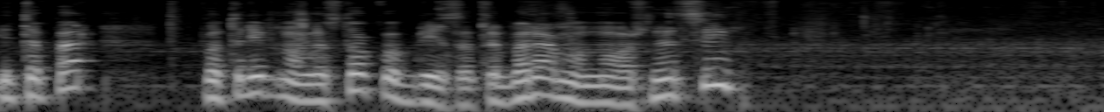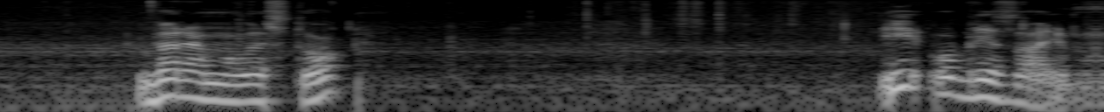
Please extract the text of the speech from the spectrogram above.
І тепер потрібно листок обрізати. Беремо ножниці. Беремо листок і обрізаємо.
